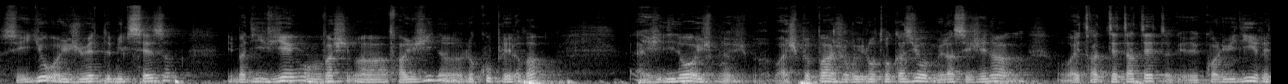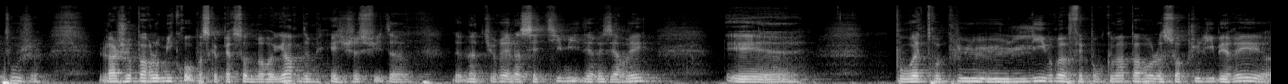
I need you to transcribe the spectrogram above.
c'est idiot, en juin 2016. Il m'a dit Viens, on va chez ma frangine, le couple est là-bas. J'ai dit non, je ne peux pas, j'aurai une autre occasion, mais là c'est gênant, on va être en tête à tête, quoi lui dire et tout. Là, je parle au micro parce que personne ne me regarde, mais je suis de, naturel assez timide et réservé. Et euh, pour être plus libre, fait pour que ma parole soit plus libérée, euh,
